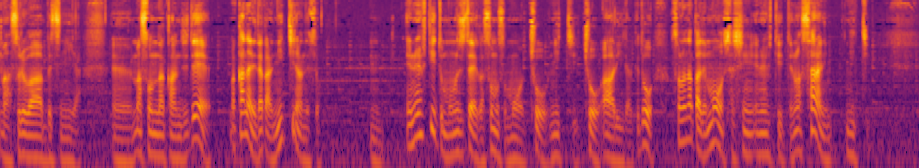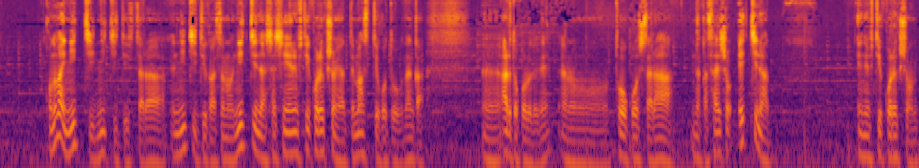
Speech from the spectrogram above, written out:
まあそれは別にいいや、えー、まあそんな感じで、まあ、かなりだからニッチなんですよ、うん、NFT ともの自体がそもそも超ニッチ超アーリーだけどその中でも写真 NFT っていうのはさらにニッチ。この前ニッチニッチって言ってたらニッチっていうかそのニッチな写真 NFT コレクションやってますっていうことをなんかうん、あるところでね、あのー、投稿したらなんか最初エッチな NFT コレクション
